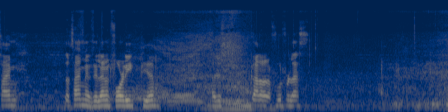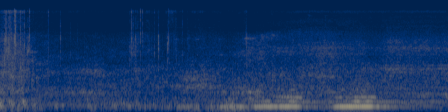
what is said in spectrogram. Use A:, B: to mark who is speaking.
A: Time the time is 11:40 p.m. I just got out of food for less.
